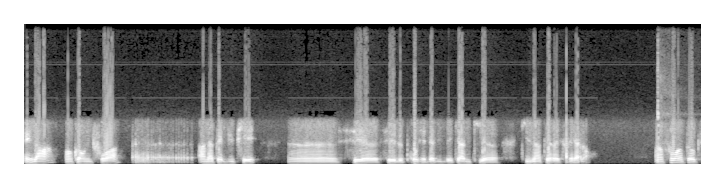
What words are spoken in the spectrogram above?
Et là, encore une fois, un appel du pied. C'est le projet de David Beckham qui, qui l'intéresserait. Alors, info intox,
